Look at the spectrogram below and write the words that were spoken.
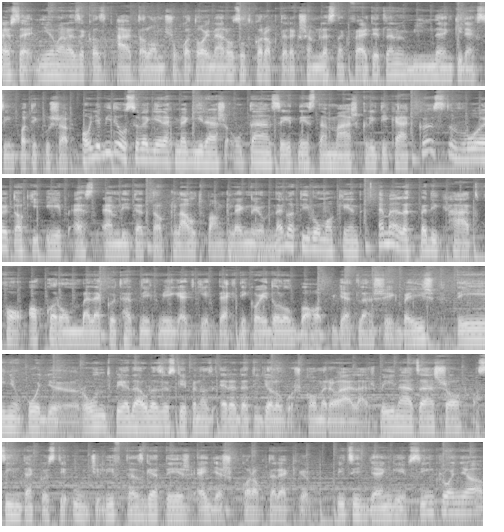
Persze, nyilván ezek az általam sokat ajnározott karakterek sem lesznek feltétlenül mindenkinek szimpatikusak. Ahogy a videó szövegének megírása után szétnéztem más kritikák közt, volt, aki épp ezt említette a Cloudpunk legnagyobb negatívumaként, emellett pedig hát, ha akarom, beleköthetnék még egy-két technikai dologba, a ügyetlenségbe is. Tény, hogy ront például az összképpen az eredeti gyalogos kameraállás bénázása, a szintek közti uncsi liftezgetés, egyes karakterek picit gyengébb szinkronja,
